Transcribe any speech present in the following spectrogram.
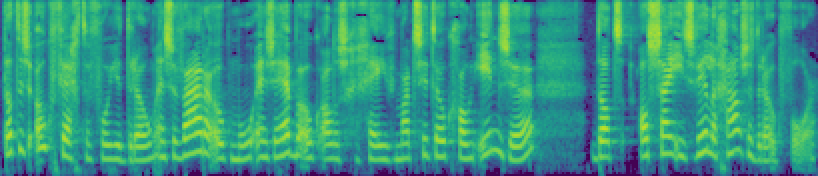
dat is ook vechten voor je droom. En ze waren ook moe en ze hebben ook alles gegeven. Maar het zit ook gewoon in ze dat als zij iets willen, gaan ze er ook voor.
